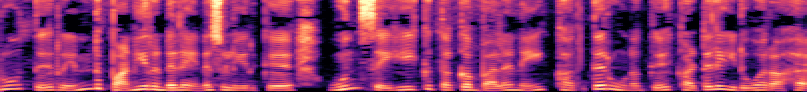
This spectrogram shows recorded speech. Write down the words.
ரூத்து ரெண்டு பனிரெண்டுல என்ன சொல்லியிருக்கு? உன் செய்கைக்கு தக்க பலனை கர்த்தர் உனக்கு கட்டளை இடுவாராக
